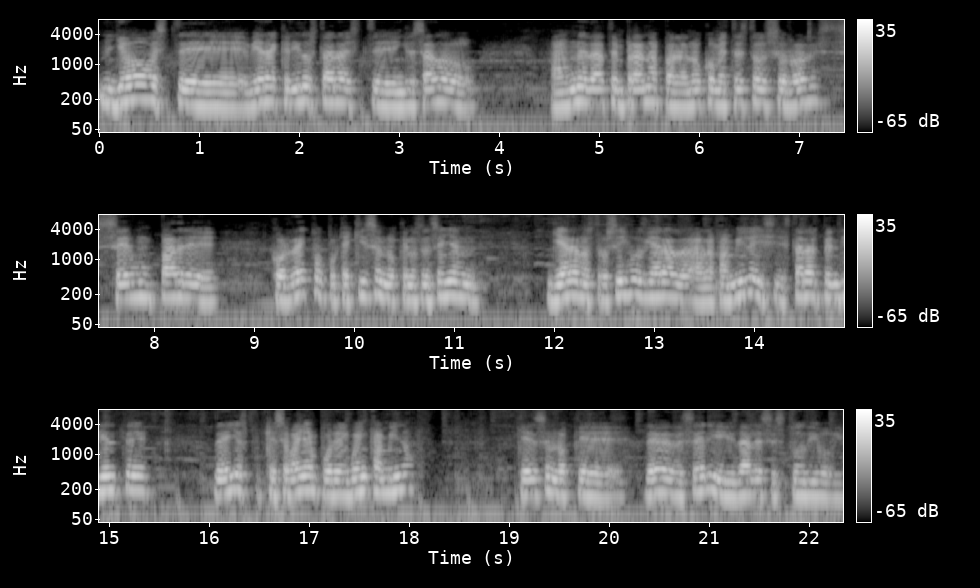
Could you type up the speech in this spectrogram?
y yo este hubiera querido estar este ingresado a una edad temprana para no cometer estos errores, ser un padre correcto, porque aquí es en lo que nos enseñan guiar a nuestros hijos, guiar a la, familia y estar al pendiente de ellos, que se vayan por el buen camino, que es en lo que debe de ser y darles estudio. Y,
